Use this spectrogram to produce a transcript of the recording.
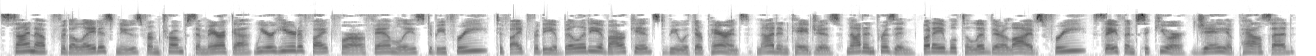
Sign up for the latest news from Trump's America. We're here to fight for our families to be free, to fight for the ability of our kids to be with their parents, not in cages, not in prison, but able to live their lives free, safe and secure, Jayapal said.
